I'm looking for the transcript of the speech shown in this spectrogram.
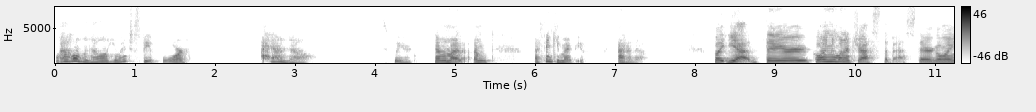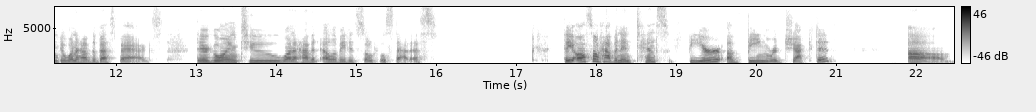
Well, no, he might just be a four. I don't know. It's weird. Never mind. I'm I think he might be I don't know. But yeah, they're going to want to dress the best. They're going to want to have the best bags. They're going to want to have an elevated social status. They also have an intense fear of being rejected. Um,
